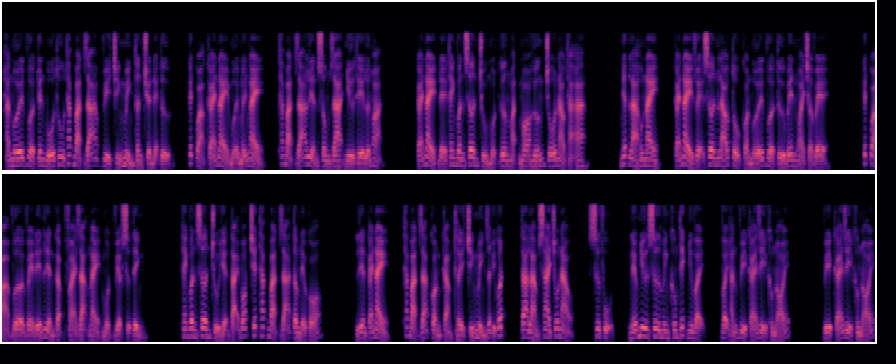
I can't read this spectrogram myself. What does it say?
hắn mới vừa tuyên bố thu thác bạc giã vì chính mình thân truyền đệ tử, kết quả cái này mới mấy ngày, thác bạc giã liền xông ra như thế lớn hoạn cái này để thanh vân sơn chủ một gương mặt mo hướng chỗ nào thả nhất là hôm nay, cái này duệ sơn lão tổ còn mới vừa từ bên ngoài trở về. Kết quả vừa về đến liền gặp phải dạng này một việc sự tình. Thanh vân sơn chủ hiện tại bóp chết thác bạt giã tâm đều có. Liền cái này, thác bạt giã còn cảm thấy chính mình rất bị khuất, ta làm sai chỗ nào? Sư phụ, nếu như sư huynh không thích như vậy vậy hắn vì cái gì không nói? Vì cái gì không nói?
